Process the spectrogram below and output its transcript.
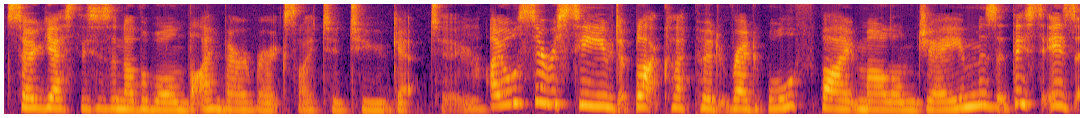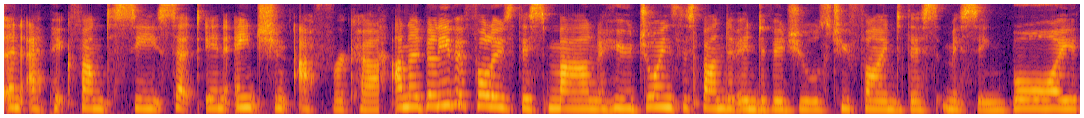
So yes, this is another one that I'm very, very excited to get to. I also received Black Leopard Red Wolf by Marlon James. This is an epic fantasy set in ancient Africa and I believe it follows this man who joins this band of individuals to find this missing boy.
